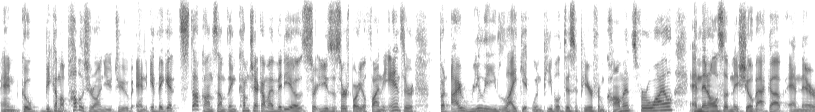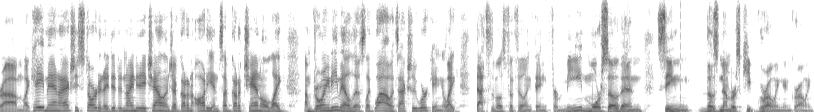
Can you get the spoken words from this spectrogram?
and go become a publisher on YouTube. And if they get stuck on something, come check out my video, use the search bar, you'll find the answer. But I really like it when people disappear from comments for a while and then all of a sudden they show back up and they're um, like, hey, man, I actually started, I did a 90 day challenge. I've got an audience, I've got a channel, like I'm growing an email list. Like, wow, it's actually working. Like, that's the most fulfilling thing for me, more so than seeing those those numbers keep growing and growing.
